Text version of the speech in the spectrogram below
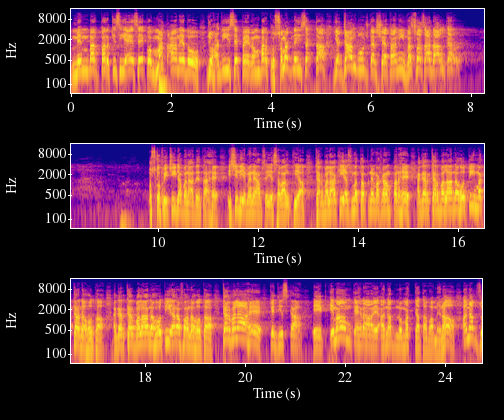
ممبر پر کسی ایسے کو مت آنے دو جو حدیث پیغمبر کو سمجھ نہیں سکتا یا جان بوجھ کر شیطانی وسوسہ ڈال کر۔ اس کو پیچیدہ بنا دیتا ہے۔ اسی لیے میں نے آپ سے یہ سوال کیا، کربلا کی عظمت اپنے مقام پر ہے۔ اگر کربلا نہ ہوتی، مکہ نہ ہوتا۔ اگر کربلا نہ ہوتی، عرفہ نہ ہوتا۔ کربلا ہے کہ جس کا ایک امام کہہ رہا ہے انبن مکہ و منا انبز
